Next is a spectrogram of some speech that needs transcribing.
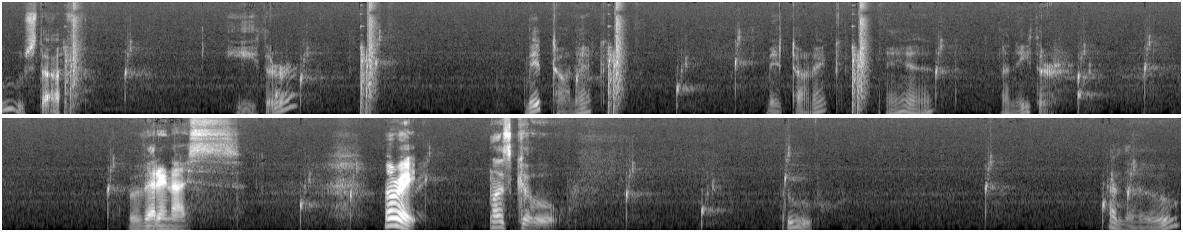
Ooh, stuff. Ether. Mid tonic. Mid tonic. And an ether. Very nice. Alright. Let's go. Ooh. Hello.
